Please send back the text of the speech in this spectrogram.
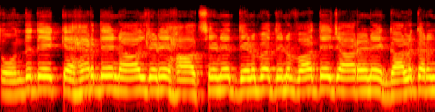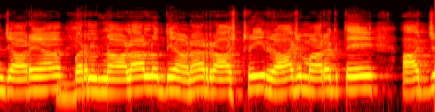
ਧੁੰਦ ਦੇ ਕਹਿਰ ਦੇ ਨਾਲ ਜਿਹੜੇ ਹਾਦਸੇ ਨੇ, ਦਿਨ ਬ ਦਿਨ ਵਧਦੇ ਜਾ ਰਹੇ ਨੇ। ਗੱਲ ਕਰਨ ਜਾ ਰਹੇ ਹਾਂ ਬਰਨਾਲਾ, ਲੁਧਿਆਣਾ ਰਾਸ਼ਟਰੀ ਰਾਜਮਾਰਗ ਤੇ ਅੱਜ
